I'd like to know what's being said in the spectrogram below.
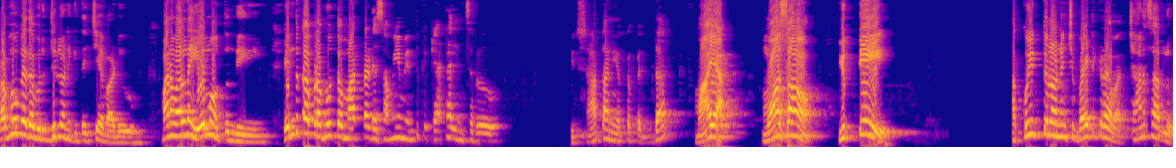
ప్రభు కదా వృద్ధిలోనికి తెచ్చేవాడు. మన వలన ఏమవుతుంది? ఎందుకు ఆ ప్రభుతో మాట్లాడే సమయం ఎందుకు కేటాయించరు? ఇది సాతాన్ యొక్క పెద్ద మాయ మోసం యుక్తి. ఆ కుయుక్తిలో నుంచి బయటకు రావాలి చాలాసార్లు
